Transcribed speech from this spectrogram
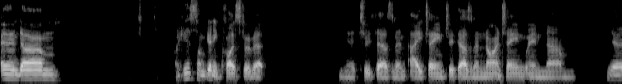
And um, I guess I'm getting close to about yeah 2018, 2019 when um, yeah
